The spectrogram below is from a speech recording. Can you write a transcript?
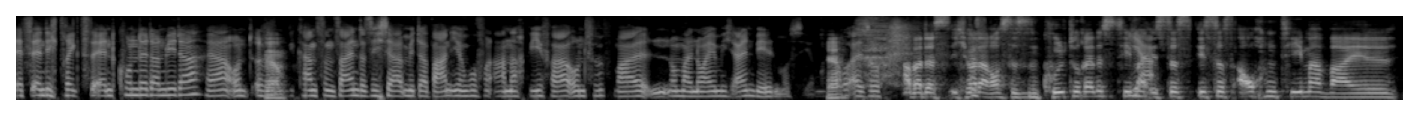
letztendlich trägt es der Endkunde dann wieder. Ja, und äh, ja. wie kann es dann sein, dass ich ja mit der Bahn irgendwo von A nach B fahre und fünfmal nochmal neu mich einwählen muss? Irgendwo. Ja. Also, Aber das, ich höre daraus, das ist ein kulturelles Thema. Ja. Ist, das, ist das auch ein Thema, weil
